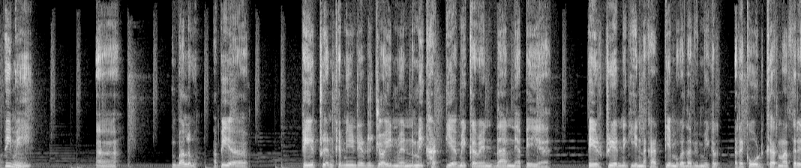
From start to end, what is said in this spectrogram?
අපි මේ බලමු. අපි පේටන් කමිනිට ජොයින් වෙන්න මේ කට්ටිය මේ කමෙන්ට් දාන්න අපේ පේට්‍රියන එක ඉන්න කට්ටිය. මොකද අපි මේ රෙකෝඩ් කරන අතර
